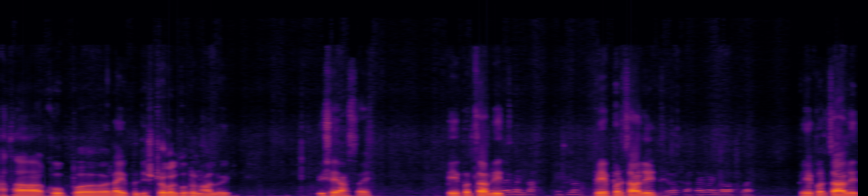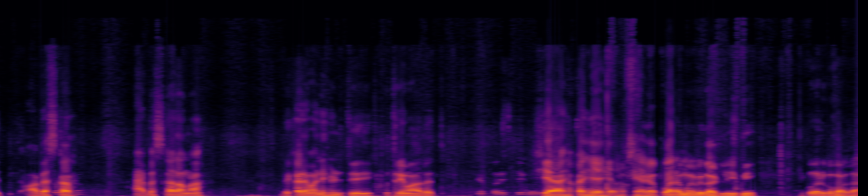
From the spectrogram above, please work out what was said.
आता खूप लाईफमध्ये स्ट्रगल करून आलो आहे विषय असा आहे. पेपर चालू आहेत. पेपर चालू आहेत. पेपर चालू आहेत. अभ्यास करा. अभ्यास करा ना. बेकार्यामाने हिंडते कुत्रे मारत. ह्या ह्या ह्या ह्या पोरामुळे बिघडली मी. हे पोरग बघा.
